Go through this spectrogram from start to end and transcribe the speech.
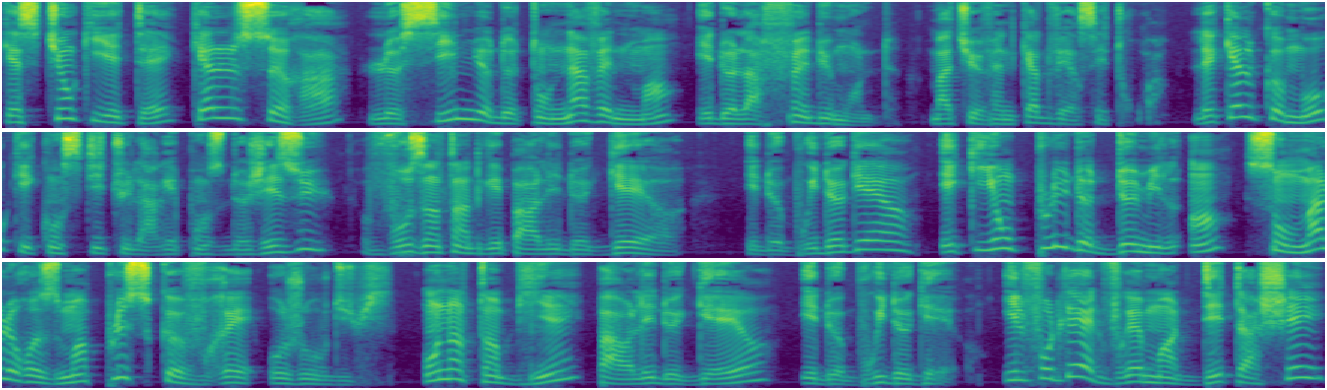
question qui était Quel sera le signe de ton avènement et de la fin du monde? Matthieu 24, verset 3. Les quelques mots qui constituent la réponse de Jésus, vous entendrez parler de guerre et de bruit de guerre, et qui ont plus de 2000 ans, sont malheureusement plus que vrais aujourd'hui. On entend bien parler de guerre et de bruit de guerre. Il faudrait être vraiment détaché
